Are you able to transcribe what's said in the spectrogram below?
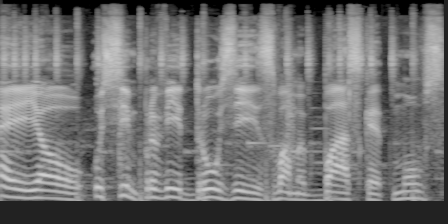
Ей йоу! Усім привіт, друзі! З вами Basket Moves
